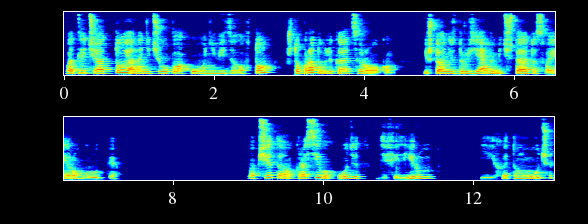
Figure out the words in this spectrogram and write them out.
В отличие от той, она ничего плохого не видела в том, что брат увлекается роком и что они с друзьями мечтают о своей рок-группе. Вообще-то красиво ходят, дефилируют, и их этому учат,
